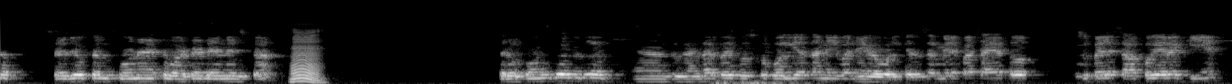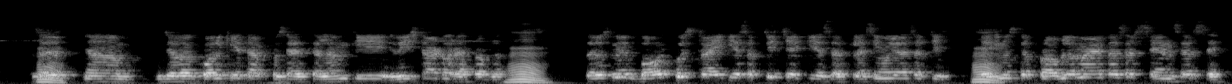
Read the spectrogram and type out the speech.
सर जो कल फ़ोन आया था वाटर डैमेज का हम्म। सर वो फ़ोन को मतलब दुकानदार को उसको बोल दिया था नहीं बनेगा बोल के। तो सर मेरे पास आया तो उसको पहले साफ़ वगैरह किए जब कॉल किए थे आपको शायद कल हम कि रीस्टार्ट हो रहा है प्रॉब्लम हम्म। सर उसमें बहुत कुछ ट्राई किया सब चीज़ चेक किया सर फ्लैशिंग वगैरह सब चीज़। हम्म। लेकिन उसका प्रॉब्लम आया था सर सेंसर से।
